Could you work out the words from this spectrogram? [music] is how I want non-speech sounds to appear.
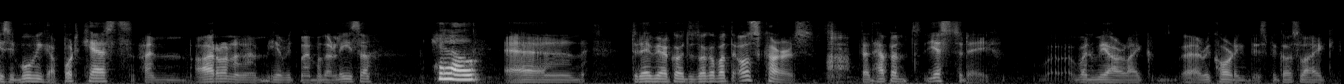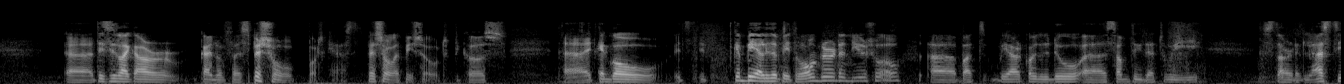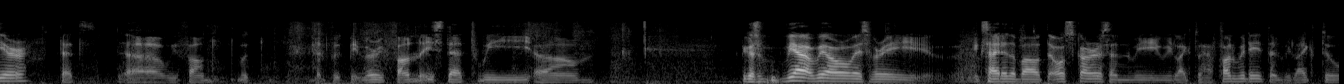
welcome to the PC Movie Car podcast. I'm Aaron and I'm here with my mother Lisa. Hello. And today we are going to talk about the Oscars that happened yesterday when we are like uh, recording this because like uh, this is like our kind of a special podcast, special episode because uh, it can go, it can be a little bit longer than usual, uh, but we are going to do uh, something that we started last year that uh, we found would, that would be very fun is that we um, because we are we are always very excited about the Oscars and we, we like to have fun with it and we like to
